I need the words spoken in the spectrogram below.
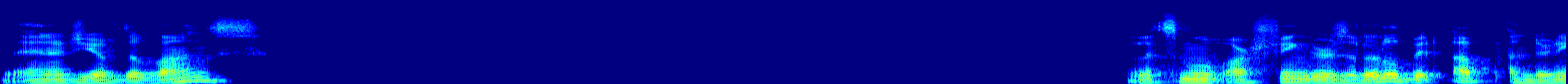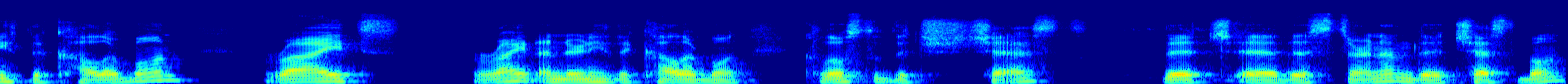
The energy of the lungs. Let's move our fingers a little bit up underneath the collarbone, right, right underneath the collarbone, close to the chest, the, uh, the sternum, the chest bone.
